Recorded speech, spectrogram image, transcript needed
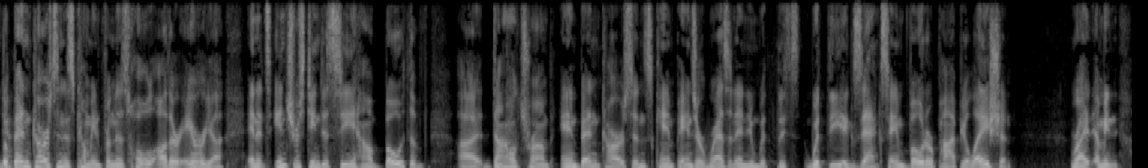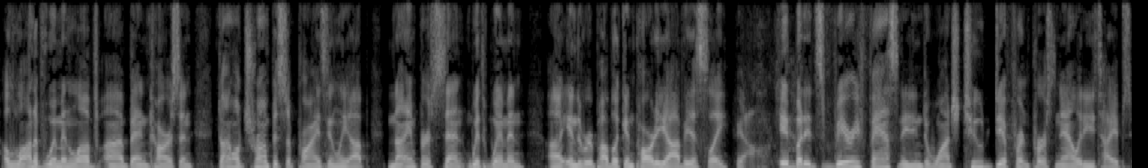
But Ben Carson is coming from this whole other area, and it's interesting to see how both of uh, Donald Trump and Ben Carson's campaigns are resonating with this with the exact same voter population. Right? I mean, a lot of women love uh, Ben Carson. Donald Trump is surprisingly up 9% with women uh, in the Republican Party, obviously. Yeah. It, but it's very fascinating to watch two different personality types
